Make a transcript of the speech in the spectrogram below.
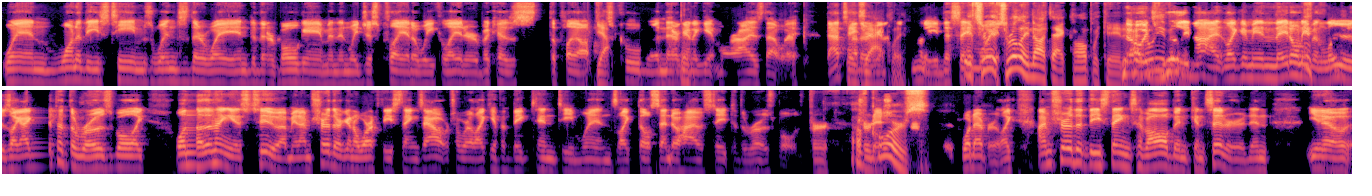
when one of these teams wins their way into their bowl game, and then we just play it a week later because the playoff Yeah. is cool and they're Yeah. going to get more eyes that way. That's how Exactly. they're going to make money. The same It's way. it's really not that complicated. No, it's even- really not. Like, I mean, they don't even lose. Like, I get that the Rose Bowl, like, well, another thing is, too, I mean, I'm sure they're going to work these things out to where, like, if a Big Ten team wins, like, they'll send Ohio State to the Rose Bowl for Of tradition. course. whatever. Like I'm sure that these things have all been considered, and you know,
